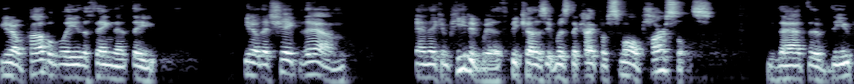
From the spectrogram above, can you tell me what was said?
you know, probably the thing that they, you know, that shaped them and they competed with because it was the type of small parcels that the, the UP,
